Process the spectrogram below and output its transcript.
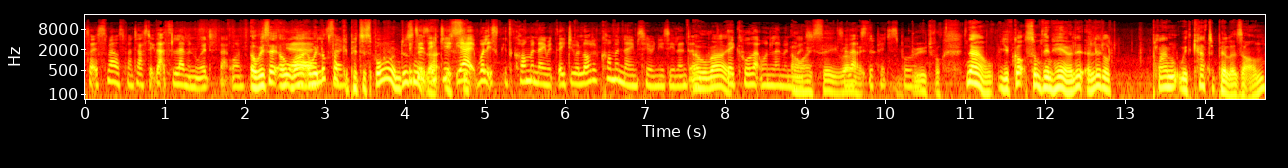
So it smells fantastic. That's lemonwood. That one. Oh, is it? Oh, right. Oh, it looks so- like a pittosporum, doesn't It it? is. that? It is. Yeah. Well, it's the common name. They do a lot of common names here in New Zealand. And Oh, right. They call that one lemonwood. Oh, I see. So right. that's the pittosporum. Beautiful. Now you've got something here, a, a little plant with caterpillars on.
